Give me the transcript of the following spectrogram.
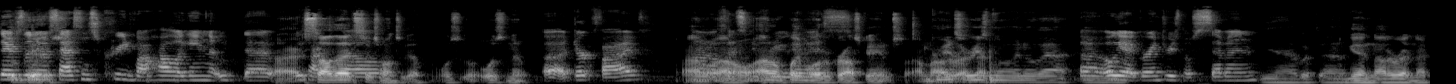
there's the new? Assassin's Creed Valhalla game that we that All we talked saw that about. six months ago. What's what's new? Uh, Dirt Five. I don't. I don't know I if that's don't, I don't play guys. motocross games. I'm not Gran a redneck. Turismo, I know that. Uh, oh yeah, Gran Turismo Seven. Yeah, but uh, Again, not a redneck.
